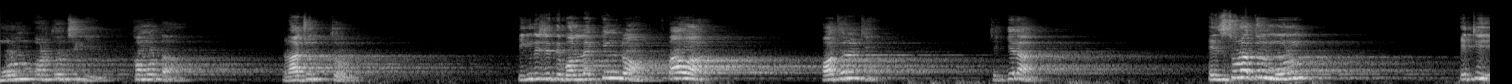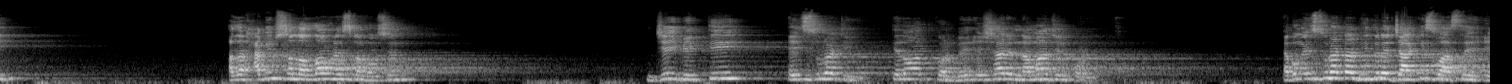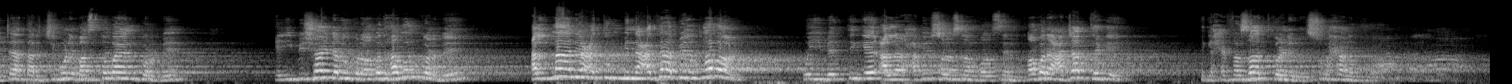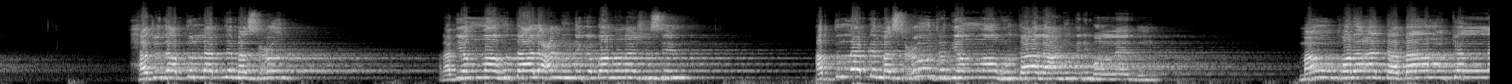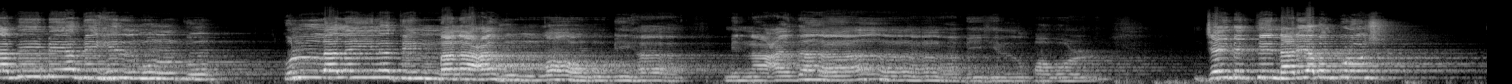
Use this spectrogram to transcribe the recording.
মূল অর্থ হচ্ছে কি? ক্ষমতা, রাজত্ব। ইংরেজিতে বললে কিংডম পাওয়ার অথরিটি ঠিক কিনা? এই সুরাতুল মূল, এটি আল্লাহ হাবিব সাল্লাম বলছেন, যেই ব্যক্তি এই সুরাটি তেলাওয়াত করবে এশারের নামাজের পরে এবং এই সুরাটার ভিতরে যা কিছু আছে, এটা তার জীবনে বাস্তবায়ন করবে, এই বিষয়টার উপর অবধাবন করবে। ওই ব্যক্তিকে আল্লাহর হাবিব ওয়াসাল্লাম বলছেন, কবর আযাব থেকে হেফাজত করে নেবে। সুবহানাল্লাহ। হাজুদ আব্দুল্লাহ থেকে বর্ণনা এসেছে। আব্দুল্লাহ ইবনে মাসউদ রাদিয়াল্লাহু তিনি বললেন من قرأ تبارك الذي بيده الملك كل ليلة منعه الله بها من عذابه القبر যেই ব্যক্তি নারী এবং পুরুষ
